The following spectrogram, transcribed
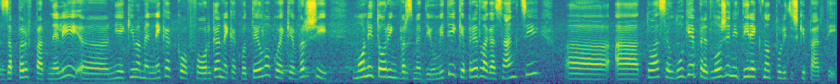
за прв пат, нели, ние ќе имаме некаков орган, некакво тело кое ќе врши мониторинг врз медиумите и ќе предлага санкции, а, а тоа се луѓе предложени директно од политички партии.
